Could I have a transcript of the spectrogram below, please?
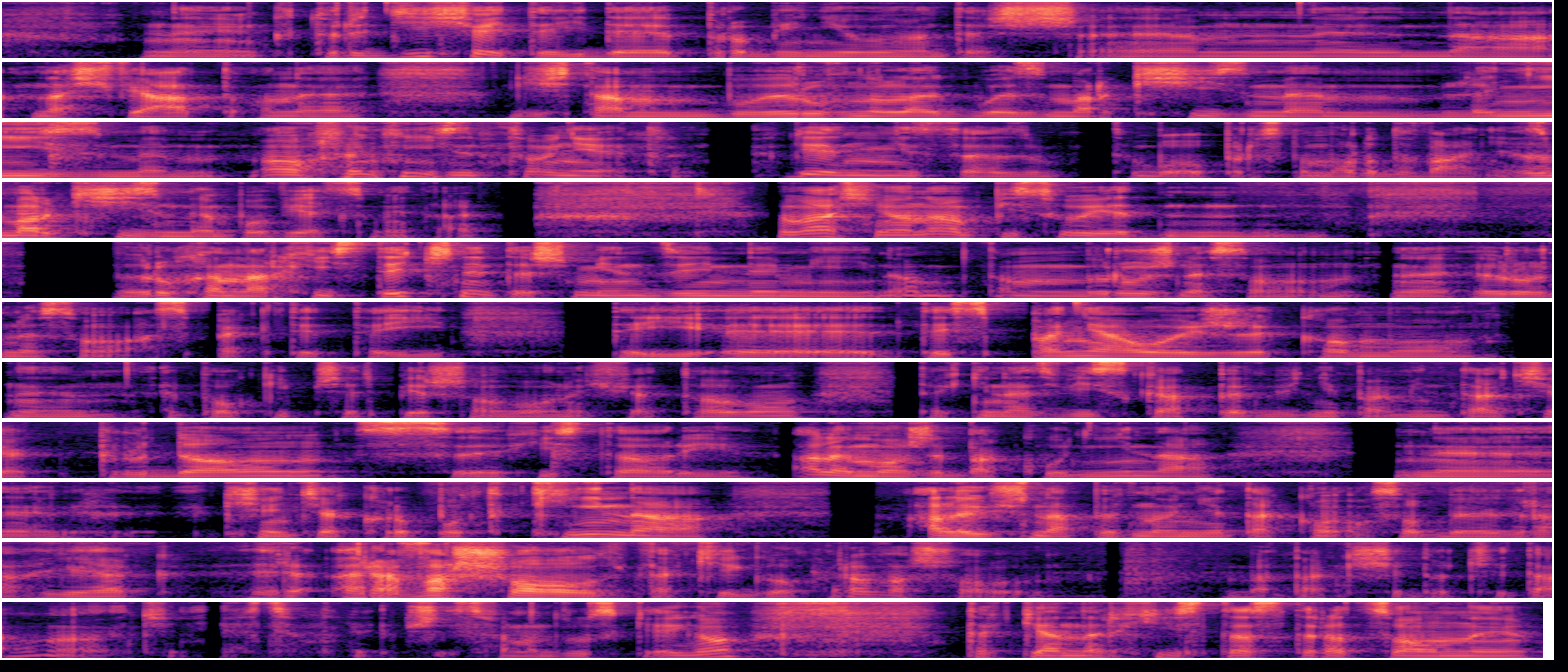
które dzisiaj te idee promieniują też na, na świat. One gdzieś tam były równoległe z marksizmem, lenizmem. O, lenizm to nie, to, lenizm to, to było po prostu mordowanie. Z marksizmem powiedzmy, tak. No właśnie, ona opisuje ruch anarchistyczny też między innymi, no tam różne są, różne są aspekty tej, tej, e, tej wspaniałej rzekomo e, epoki przed I wojną światową. Takie nazwiska pewnie nie pamiętacie jak Proudhon z historii, ale może Bakunina, e, księcia Kropotkina, ale już na pewno nie taką osobę jak Ravachol, takiego Ravachol, chyba tak się doczyta, no, nie jestem najlepszy z francuskiego, taki anarchista stracony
